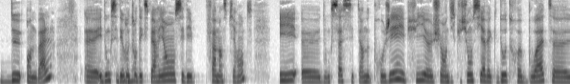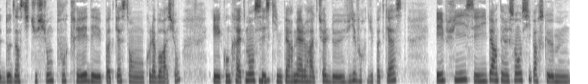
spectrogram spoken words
de handball. et donc, c'est des mhm. retours d'expérience et des femmes inspirantes. Et euh, donc ça, c'était un autre projet. Et puis, euh, je suis en discussion aussi avec d'autres boîtes, euh, d'autres institutions pour créer des podcasts en collaboration. Et concrètement, c'est mhm. ce qui me permet à l'heure actuelle de vivre du podcast. Et puis, c'est hyper intéressant aussi parce que hum,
